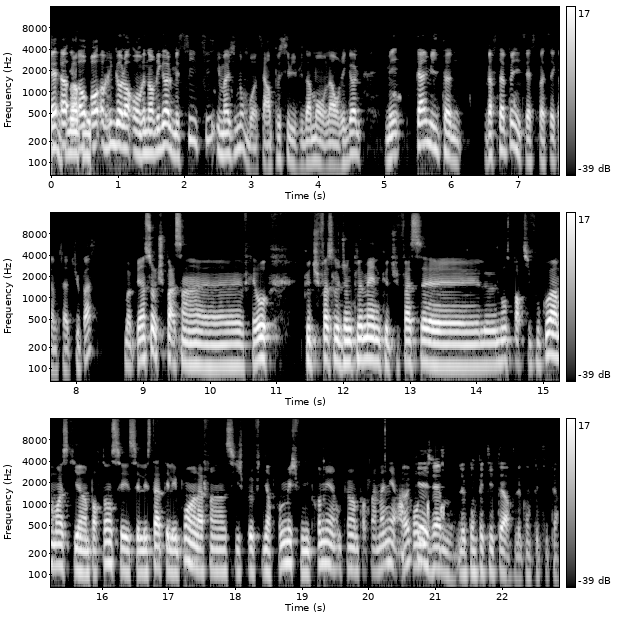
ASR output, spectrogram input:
Euh, on, rigole, on en rigole, mais si, si, imaginons, bon, c'est impossible évidemment, là on rigole, mais Hamilton, Verstappen il te laisse passer comme ça, tu passes? Bah, Bien sûr que je passe, hein, euh, frérot que tu fasses le gentleman, que tu fasses euh, le non sportif ou quoi, moi, ce qui est important, c'est les stats et les points à la fin. Si je peux finir premier, je finis premier, hein, peu importe la manière. ok, j'aime le compétiteur, le compétiteur.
